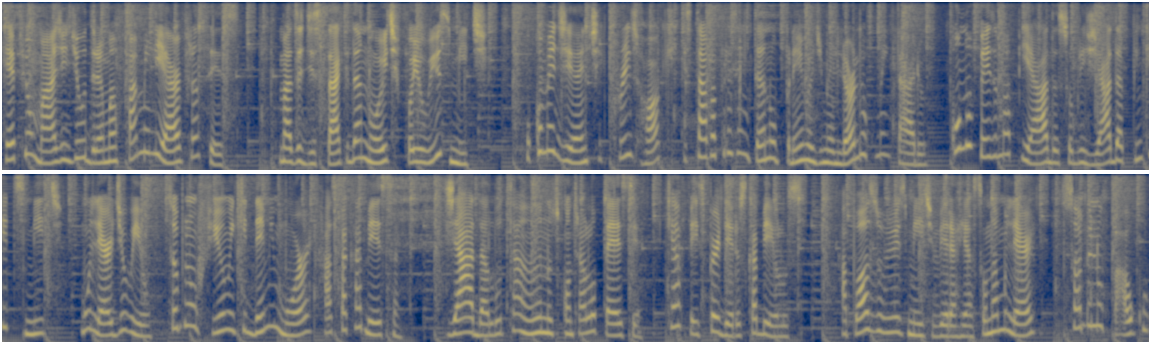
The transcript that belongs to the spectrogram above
refilmagem de um drama familiar francês. Mas o destaque da noite foi o Will Smith. O comediante Chris Rock estava apresentando o prêmio de melhor documentário quando fez uma piada sobre Jada Pinkett Smith, mulher de Will, sobre um filme que Demi Moore raspa a cabeça. Jada luta anos contra a alopécia, que a fez perder os cabelos. Após Will Smith ver a reação da mulher, sobe no palco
